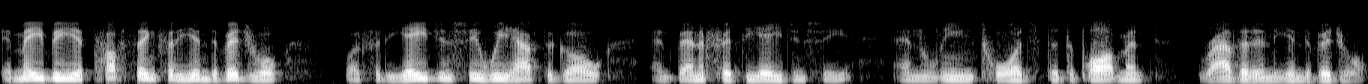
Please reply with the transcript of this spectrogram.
it may be a tough thing for the individual, but for the agency, we have to go and benefit the agency and lean towards the department rather than the individual.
